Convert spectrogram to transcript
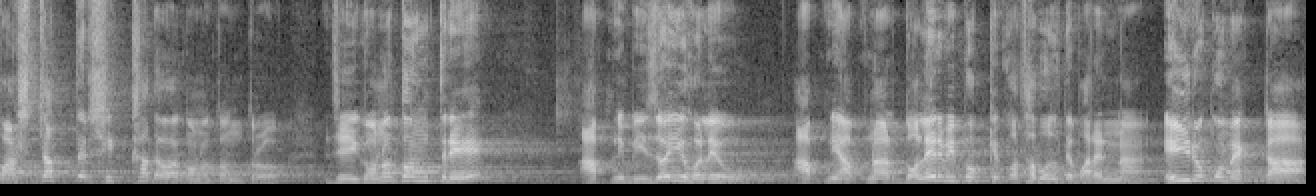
পাশ্চাত্যের শিক্ষা দেওয়া গণতন্ত্র যেই গণতন্ত্রে আপনি বিজয়ী হলেও আপনি আপনার দলের বিপক্ষে কথা বলতে পারেন না। এই রকম একটা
